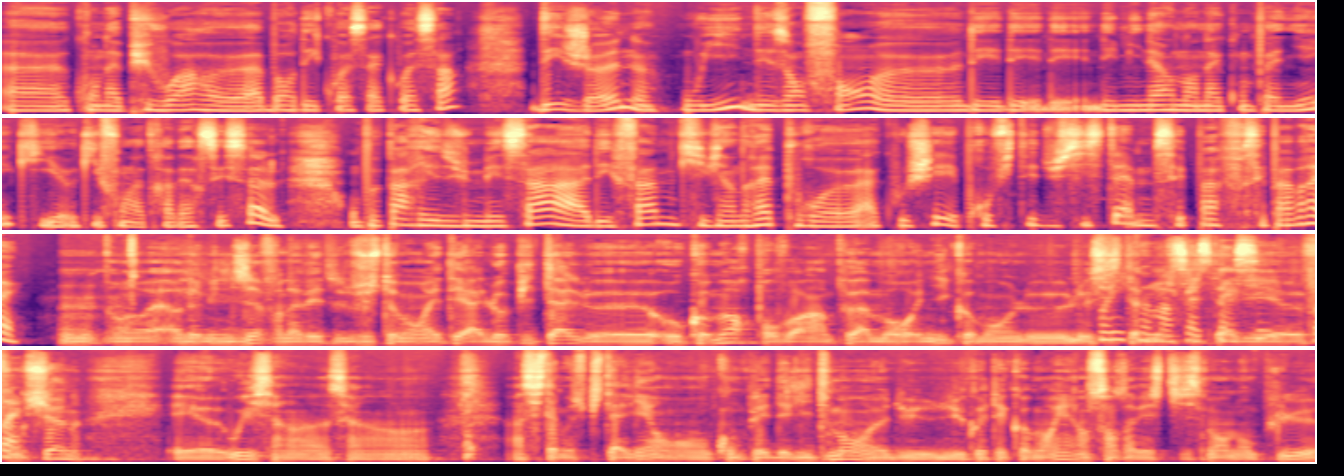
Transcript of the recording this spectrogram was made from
qu'on a pu voir aborder quoi ça quoi ça, des jeunes, oui, des enfants, des, des, des, mineurs non accompagnés qui, qui font la traversée seuls. On peut pas résumer ça à des femmes qui viendraient pour accoucher et profiter du système. C'est pas c'est pas vrai. Mmh, en 2019, on avait justement été à l'hôpital euh, aux Comores pour voir un peu à Moroni comment le, système hospitalier euh, fonctionne. Et euh, oui, c'est un, un, système hospitalier en complet délitement du, du, côté comorien, sans investissement non plus.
